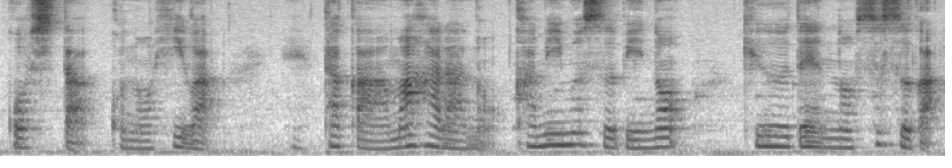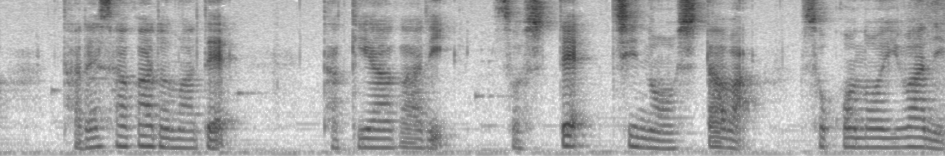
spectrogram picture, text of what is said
起こしたこの日は高天原の神結びの宮殿のすすが垂れ下がるまで炊き上がりそして地の下は底の岩に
